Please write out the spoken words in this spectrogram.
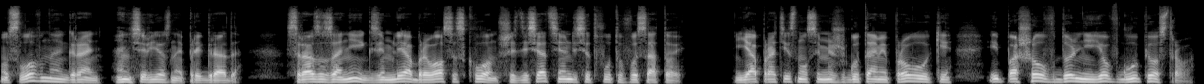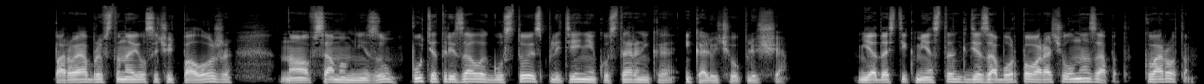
Условная грань, а не серьезная преграда. Сразу за ней к земле обрывался склон в 60-70 футов высотой. Я протиснулся между жгутами проволоки и пошел вдоль нее вглубь острова. Порой обрыв становился чуть положе, но в самом низу путь отрезало густое сплетение кустарника и колючего плюща. Я достиг места, где забор поворачивал на запад, к воротам.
